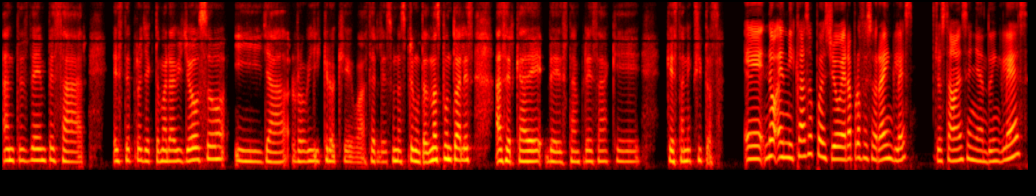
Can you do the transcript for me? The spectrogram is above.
antes de empezar este proyecto maravilloso y ya Robbie creo que va a hacerles unas preguntas más puntuales acerca de, de esta empresa que, que es tan exitosa. Eh, no, en mi caso pues yo era profesora de inglés yo estaba enseñando inglés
